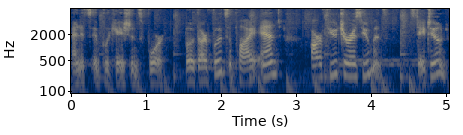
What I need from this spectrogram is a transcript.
and its implications for both our food supply and our future as humans. Stay tuned.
